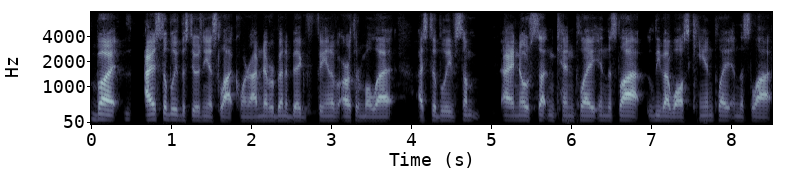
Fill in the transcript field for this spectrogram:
But I still believe the Steelers need a slot corner. I've never been a big fan of Arthur Maulet. I still believe some. I know Sutton can play in the slot. Levi Wallace can play in the slot.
